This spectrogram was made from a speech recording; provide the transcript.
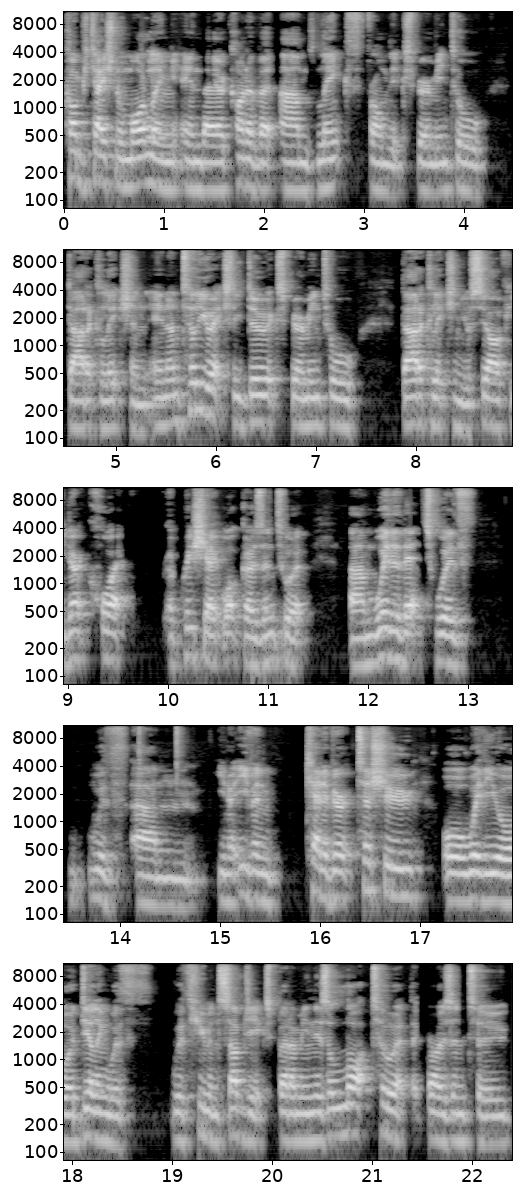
computational modeling, and they are kind of at arm's length from the experimental data collection. And until you actually do experimental data collection yourself, you don't quite appreciate what goes into it. Um, whether that's with with um, you know even cadaveric tissue or whether you're dealing with with human subjects. But I mean, there's a lot to it that goes into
